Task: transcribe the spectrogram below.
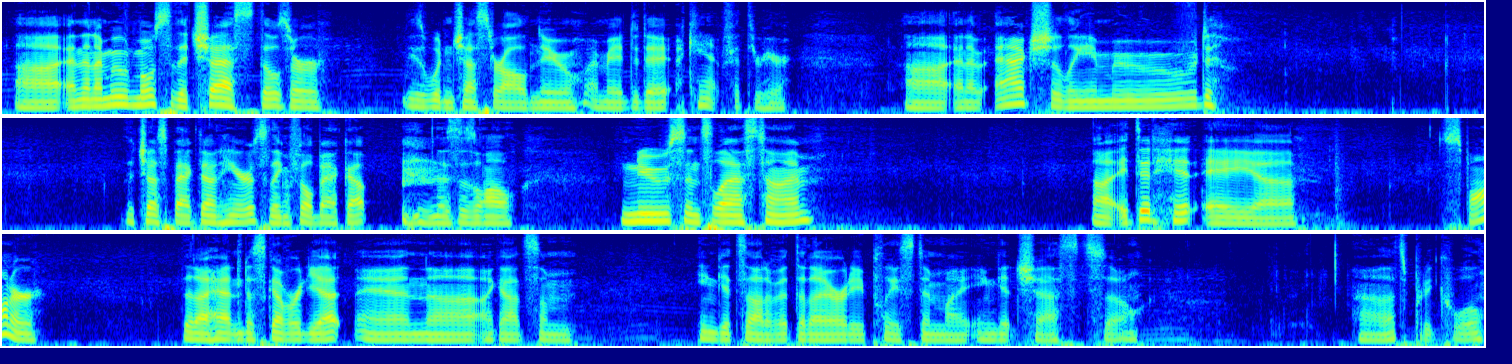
Uh, and then I moved most of the chests. Those are, these wooden chests are all new I made today. I can't fit through here. Uh, and I've actually moved the chest back down here so they can fill back up. this is all new since last time. Uh, it did hit a uh, spawner that I hadn't discovered yet, and uh, I got some ingots out of it that I already placed in my ingot chest, so uh, that's pretty cool.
